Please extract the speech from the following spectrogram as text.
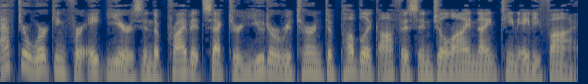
After working for eight years in the private sector Yeutter returned to public office in July 1985.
